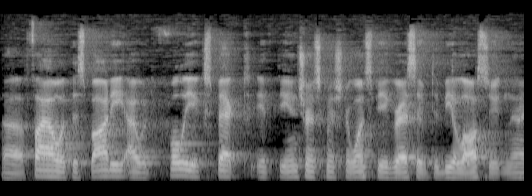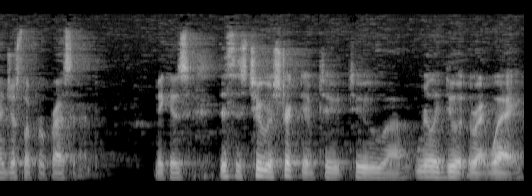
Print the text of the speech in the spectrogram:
uh, file with this body. I would fully expect, if the insurance commissioner wants to be aggressive, to be a lawsuit, and then I just look for precedent because this is too restrictive to to uh, really do it the right way.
